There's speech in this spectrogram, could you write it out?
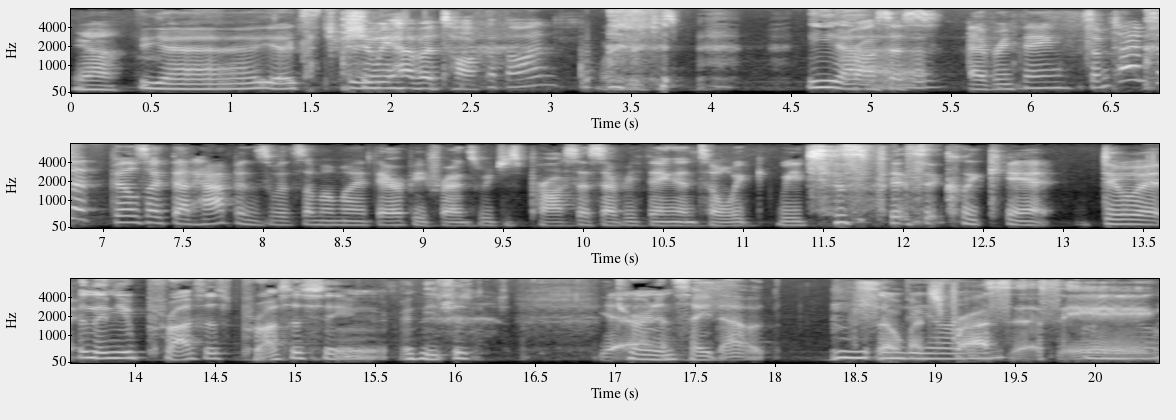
Yeah. Yeah, yeah, it's true. Should we have a talkathon where we just yeah. process everything? Sometimes that feels like that happens with some of my therapy friends. We just process everything until we we just physically can't do it. And then you process processing and you just Yeah. turn inside out. So and much beyond. processing.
